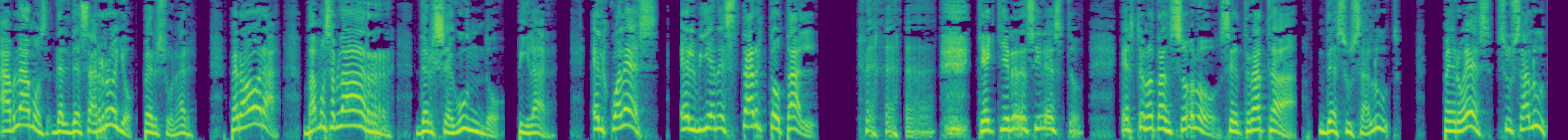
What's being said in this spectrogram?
hablamos del desarrollo personal. Pero ahora vamos a hablar del segundo pilar, el cual es el bienestar total. ¿Qué quiere decir esto? Esto no tan solo se trata de su salud, pero es su salud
